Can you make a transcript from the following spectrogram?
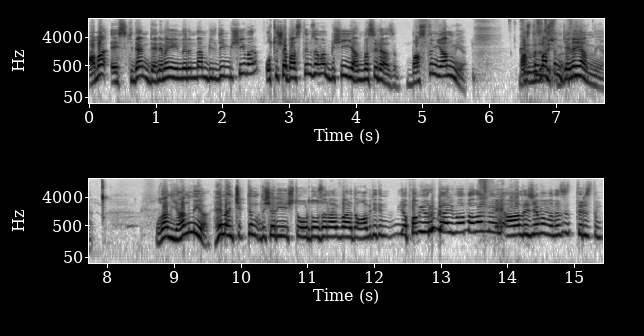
Ama eskiden deneme yayınlarından bildiğim bir şey var. O tuşa bastığım zaman bir şeyin yanması lazım. Bastım yanmıyor. Bastım Kırmızı bastım gene yanmıyor. Ulan yanmıyor. Hemen çıktım dışarıya işte orada Ozan abi vardı. Abi dedim yapamıyorum galiba falan böyle ağlayacağım ama nasıl tırstım.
